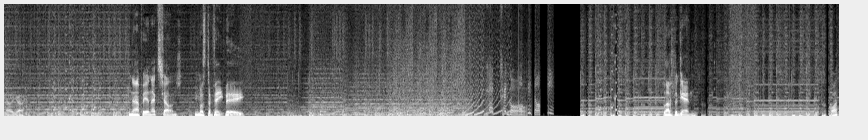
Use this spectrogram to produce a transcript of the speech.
There we go. Now for your next challenge. You must defeat me. Let us begin. What?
